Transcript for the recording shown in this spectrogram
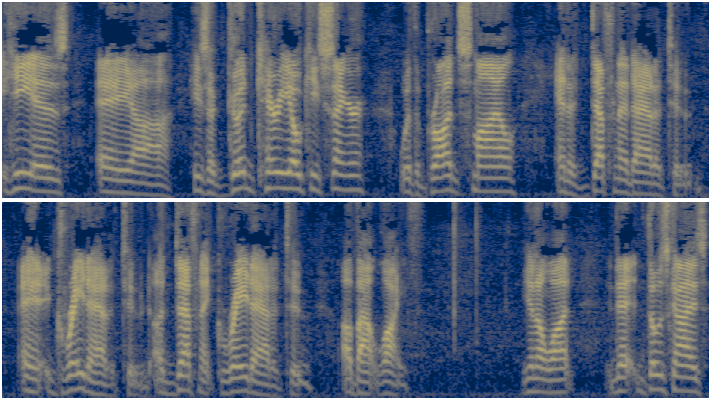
he is a uh, he's a good karaoke singer with a broad smile and a definite attitude, a great attitude, a definite great attitude about life. You know what? Those guys,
